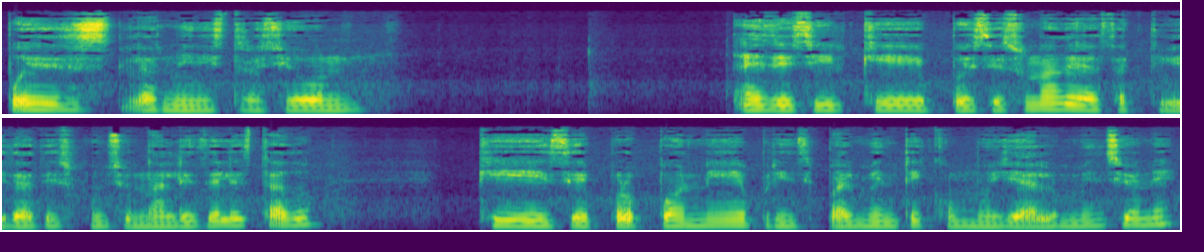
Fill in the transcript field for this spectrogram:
Pues la administración es decir que pues es una de las actividades funcionales del Estado que se propone principalmente como ya lo mencioné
